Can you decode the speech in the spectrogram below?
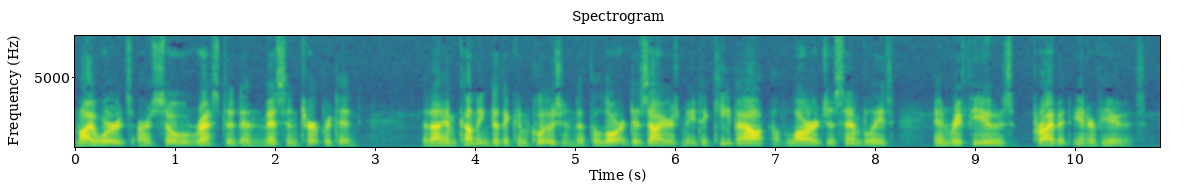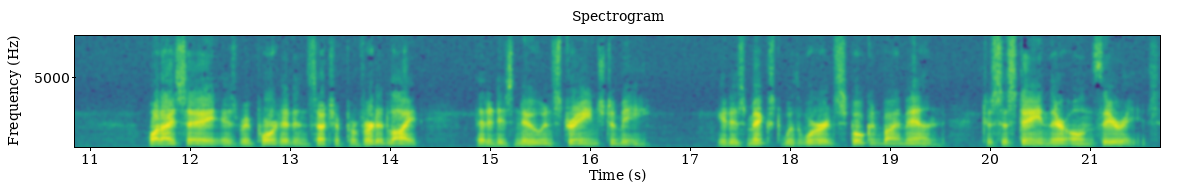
My words are so wrested and misinterpreted that I am coming to the conclusion that the Lord desires me to keep out of large assemblies and refuse private interviews. What I say is reported in such a perverted light that it is new and strange to me. It is mixed with words spoken by men to sustain their own theories.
